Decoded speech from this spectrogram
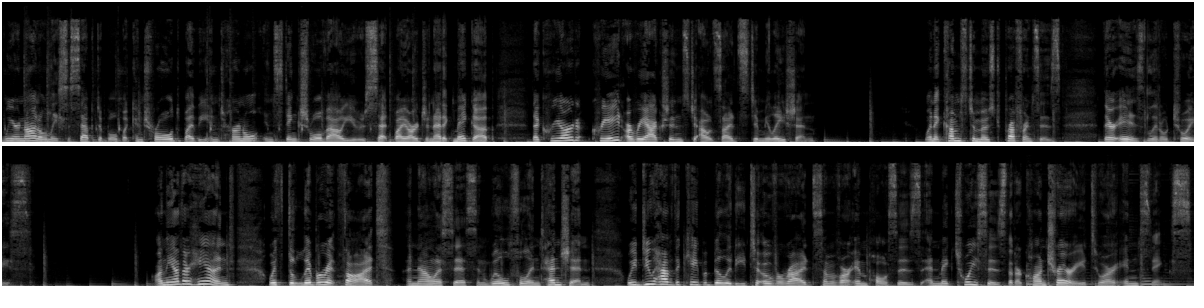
we are not only susceptible but controlled by the internal instinctual values set by our genetic makeup that create our reactions to outside stimulation. When it comes to most preferences, there is little choice. On the other hand, with deliberate thought, analysis, and willful intention, we do have the capability to override some of our impulses and make choices that are contrary to our instincts.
